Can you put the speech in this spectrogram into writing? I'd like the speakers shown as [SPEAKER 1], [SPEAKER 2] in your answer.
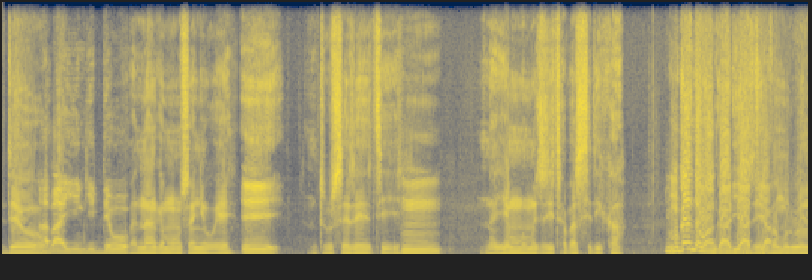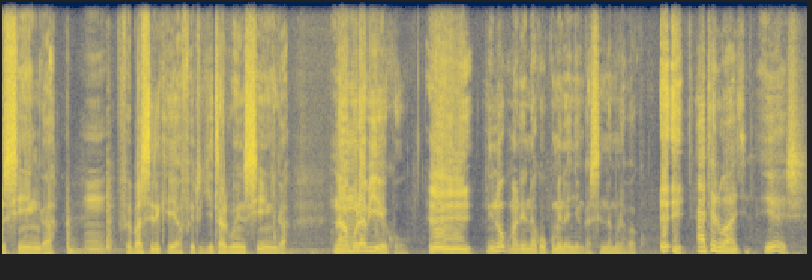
[SPEAKER 1] ngiddewo
[SPEAKER 2] abayingiddewo.
[SPEAKER 1] Bannange munsonyiwe
[SPEAKER 2] Eh,
[SPEAKER 1] ntuuse leeti.
[SPEAKER 2] Mm.
[SPEAKER 1] naye mmwe muziyita basirika.
[SPEAKER 2] Muganda wange ali
[SPEAKER 1] nva
[SPEAKER 2] atya
[SPEAKER 1] mu lwensinga.
[SPEAKER 2] Mm.
[SPEAKER 1] ffe basirika yaffe tugiyita lwensinga. Namulabyeko?
[SPEAKER 2] Eh,
[SPEAKER 1] nina okumala ennaku kumi nanya nga sinnamulabako.
[SPEAKER 2] Eh, eh.
[SPEAKER 3] ate lwaki?
[SPEAKER 1] Yes.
